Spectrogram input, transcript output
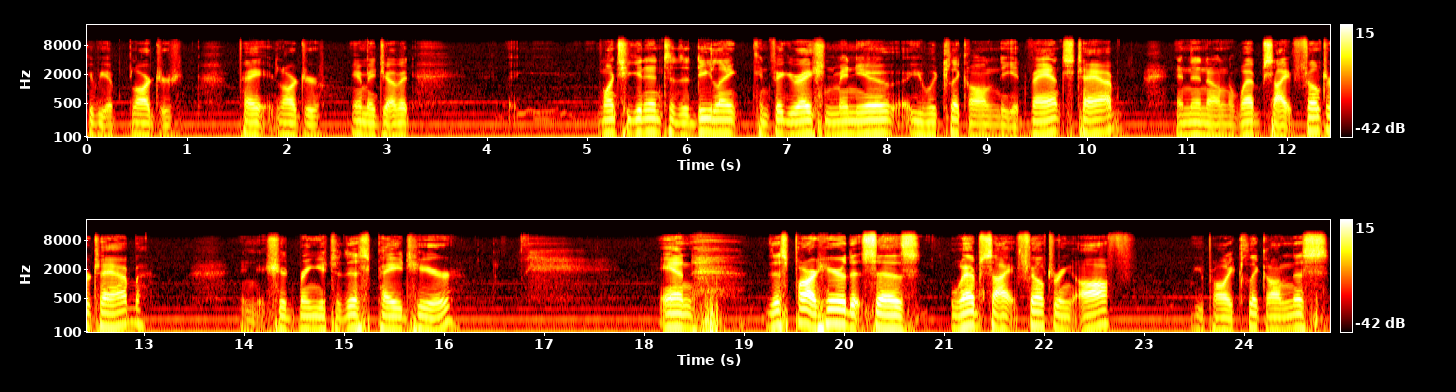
give you a larger larger image of it once you get into the D-Link configuration menu you would click on the advanced tab and then on the website filter tab and it should bring you to this page here. And this part here that says website filtering off you probably click on this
